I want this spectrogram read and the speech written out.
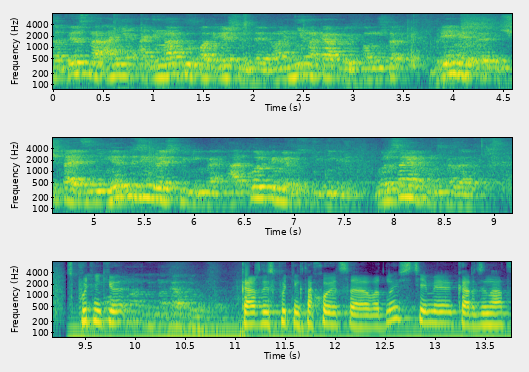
Соответственно, они одинаковую погрешность дают, она не накапливает, потому что время э, считается не между Землей и спутниками, а только между спутниками. Вы же сами об этом сказали. Спутники... Каждый спутник находится в одной системе координат,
